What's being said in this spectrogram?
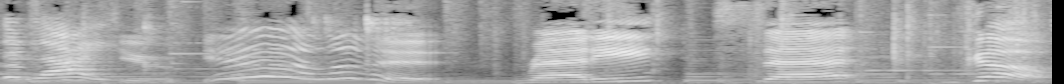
That's pretty cute. Yeah, I love it. Ready, set, go.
